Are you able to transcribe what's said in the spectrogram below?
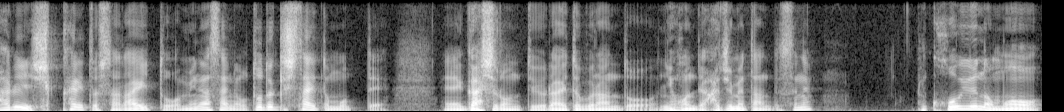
明るいしっかりとしたライトを皆さんにお届けしたいと思って、え、ガシロンというライトブランドを日本で始めたんですね。こういうのも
